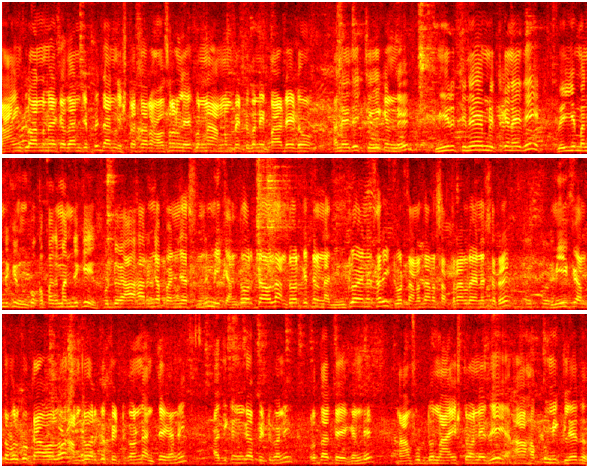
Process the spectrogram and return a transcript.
నా ఇంట్లో అన్నమే కదా అని చెప్పి దాన్ని ఇష్టసారం అవసరం లేకుండా అన్నం పెట్టుకొని పాడేయడం అనేది చేయకండి. మీరు తినే మృతికి అనేది వెయ్యి మందికి ఇంకొక పది మందికి ఫుడ్ ఆహారంగా పనిచేస్తుంది. మీకు ఎంతవరకు కావాలో అంతవరకు తినండి. అది ఇంట్లో అయినా సరే ఇటువంటి అన్నదాన సత్రాల్లో అయినా సరే మీకు ఎంతవరకు కావాలో అంతవరకు పెట్టుకోండి. అంతేగాని అధికంగా పెట్టుకొని వృధా చేయకండి. నా ఫుడ్ నా ఇష్టం అనేది ఆ హక్కు మీకు లేదు.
